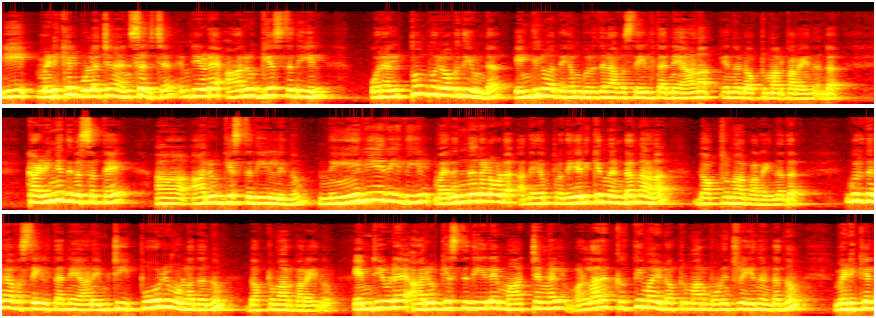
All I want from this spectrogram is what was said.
ഈ മെഡിക്കൽ ബുള്ളറ്റിൻ അനുസരിച്ച് എം ഡിയുടെ ആരോഗ്യസ്ഥിതിയിൽ ഒരൽപ്പം പുരോഗതിയുണ്ട്. എങ്കിലും അദ്ദേഹം ഗുരുതരാവസ്ഥയിൽ തന്നെയാണ് എന്ന് ഡോക്ടർമാർ പറയുന്നുണ്ട്. കഴിഞ്ഞ ദിവസത്തെ ആരോഗ്യസ്ഥിതിയിൽ നിന്നും നേരിയ രീതിയിൽ മരുന്നുകളോട് അദ്ദേഹം പ്രതികരിക്കുന്നുണ്ടെന്നാണ് ഡോക്ടർമാർ പറയുന്നത്. ഗുരുതരാവസ്ഥയിൽ തന്നെയാണ് എം ടി ഇപ്പോഴും ഉള്ളതെന്നും ഡോക്ടർമാർ പറയുന്നു. എം ടിയുടെ ആരോഗ്യസ്ഥിതിയിലെ മാറ്റങ്ങൾ വളരെ കൃത്യമായി ഡോക്ടർമാർ മോണിറ്റർ ചെയ്യുന്നുണ്ടെന്നും മെഡിക്കൽ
